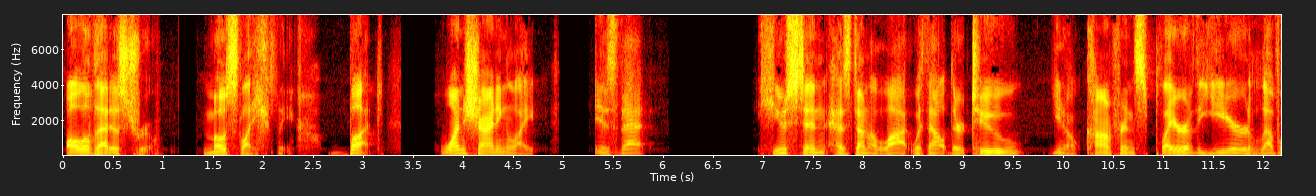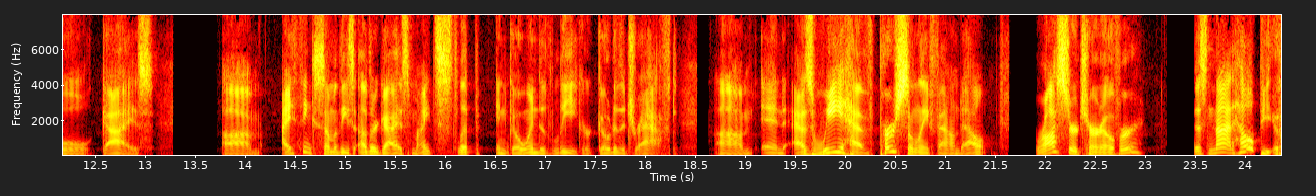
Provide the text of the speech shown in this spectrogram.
all of that is true, most likely. But one shining light is that Houston has done a lot without their two you know, conference player of the year level guys. Um, I think some of these other guys might slip and go into the league or go to the draft. Um, and as we have personally found out, roster turnover does not help you.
